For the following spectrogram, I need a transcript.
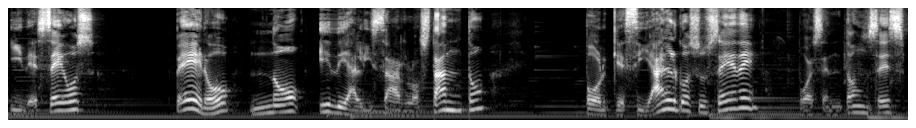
y deseos, pero no idealizarlos tanto, porque si algo sucede, pues entonces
